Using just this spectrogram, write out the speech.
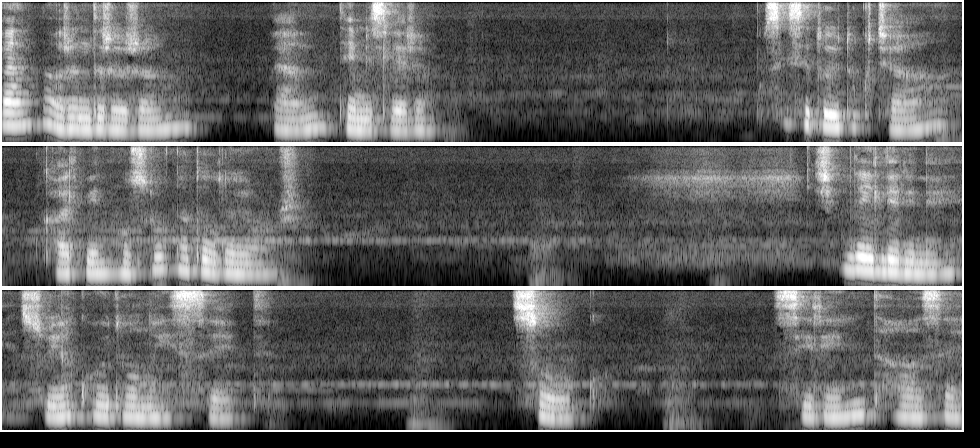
Ben arındırırım. Ben temizlerim. Bu sesi duydukça kalbin huzurla doluyor. Şimdi ellerini suya koyduğunu hisset. Soğuk, serin, taze.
